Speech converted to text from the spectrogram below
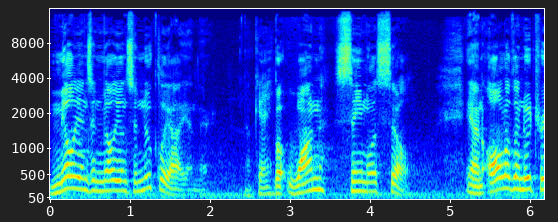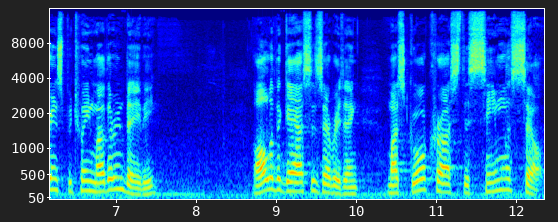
millions and millions of nuclei in there, Okay. but one seamless cell. And all of the nutrients between mother and baby, all of the gases, everything, must go across this seamless cell.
